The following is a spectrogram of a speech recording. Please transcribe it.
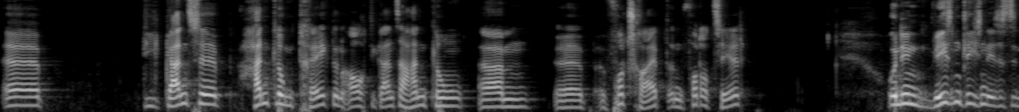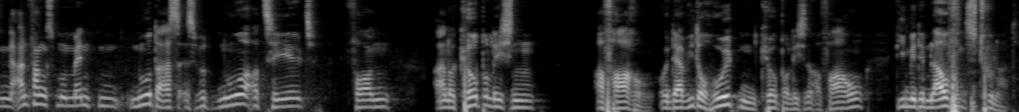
äh, die ganze Handlung trägt und auch die ganze Handlung ähm, äh, fortschreibt und forterzählt. Und im Wesentlichen ist es in den Anfangsmomenten nur das. Es wird nur erzählt von einer körperlichen Erfahrung und der wiederholten körperlichen Erfahrung, die mit dem Laufen zu tun hat.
